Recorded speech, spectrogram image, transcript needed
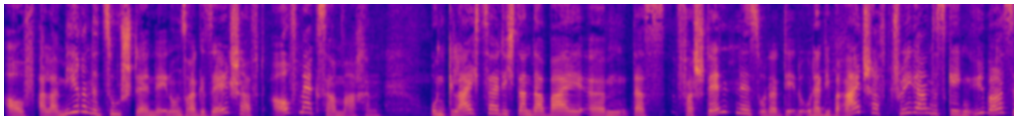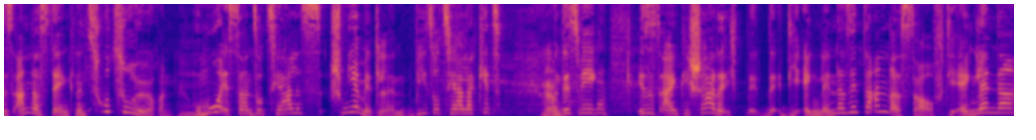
auf alarmierende Zustände in unserer Gesellschaft aufmerksam machen und gleichzeitig dann dabei ähm, das Verständnis oder die, oder die Bereitschaft triggern des Gegenübers, des Andersdenkenden, zuzuhören. Humor ist ein soziales Schmiermittel, wie sozialer Kit. Ja. Und deswegen ist es eigentlich schade. Ich, die Engländer sind da anders drauf. Die Engländer,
